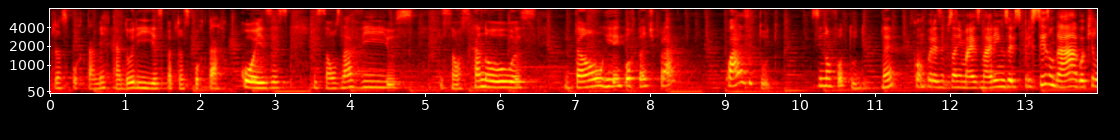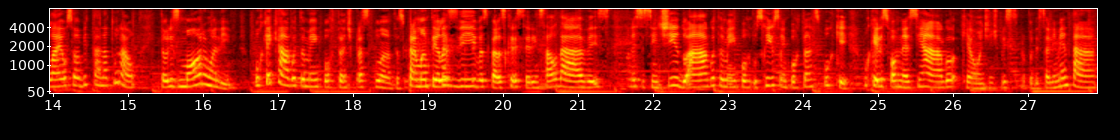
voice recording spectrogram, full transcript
transportar mercadorias, para transportar coisas, que são os navios, que são as canoas. Então, o rio é importante para quase tudo se não for tudo, né? Como, por exemplo, os animais marinhos, eles precisam da água, que lá é o seu habitat natural. Então, eles moram ali. Por que, que a água também é importante para as plantas? Para mantê-las vivas, para elas crescerem saudáveis. Nesse sentido, a água também, é os rios são importantes, por quê? Porque eles fornecem a água, que é onde a gente precisa para poder se alimentar,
